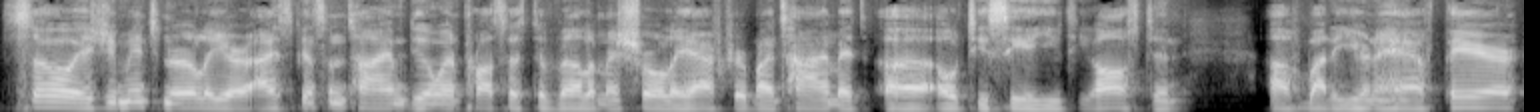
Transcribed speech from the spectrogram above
So, as you mentioned earlier, I spent some time doing process development shortly after my time at uh, OTC at UT Austin uh, for about a year and a half there.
